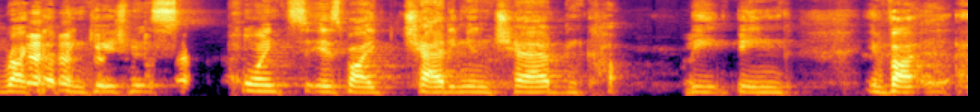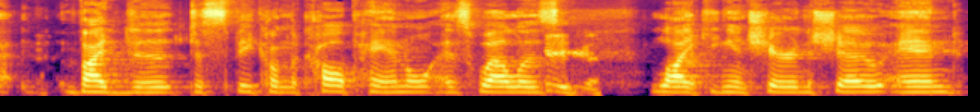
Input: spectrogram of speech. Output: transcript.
rack up engagement points is by chatting in chat and co- be, being invi- invited to, to speak on the call panel, as well as liking and sharing the show. And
